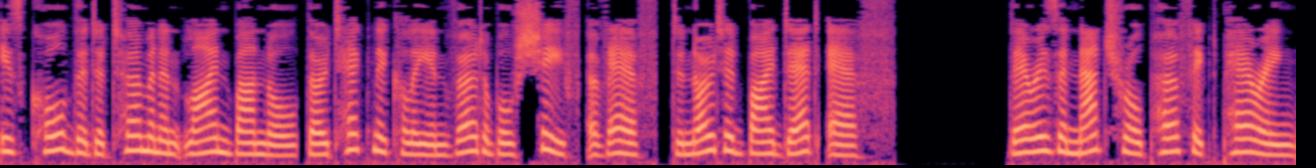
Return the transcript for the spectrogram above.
is called the determinant line bundle though technically invertible sheaf of f, denoted by det f. There is a natural perfect pairing.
